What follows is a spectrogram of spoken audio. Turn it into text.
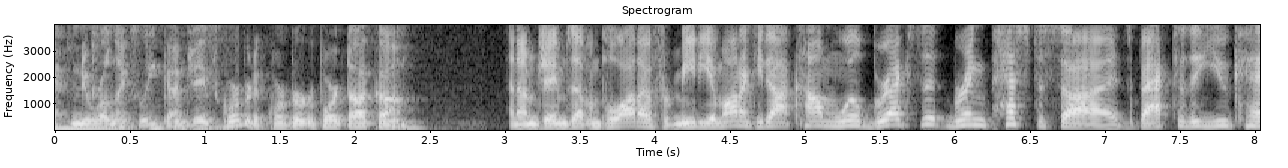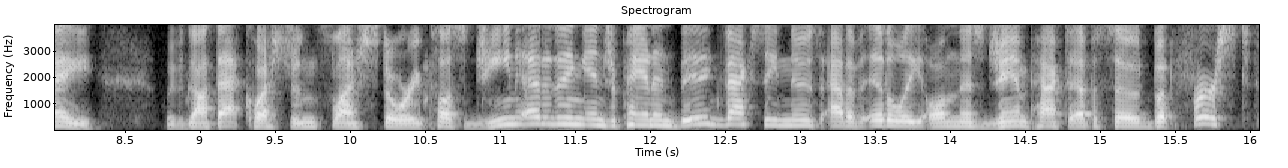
back to New World next week. I'm James Corbett at CorbettReport.com. And I'm James Evan Pilato for MediaMonarchy.com. Will Brexit bring pesticides back to the UK? We've got that question slash story, plus gene editing in Japan and big vaccine news out of Italy on this jam packed episode. But first,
